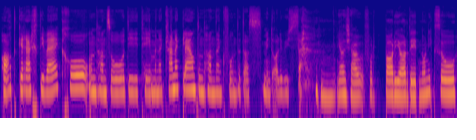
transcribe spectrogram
artgerechten Weg gekommen und habe so die Themen kennengelernt und habe dann gefunden, das müssen alle wissen. ja, das war auch vor ein paar Jahren dort noch nicht so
